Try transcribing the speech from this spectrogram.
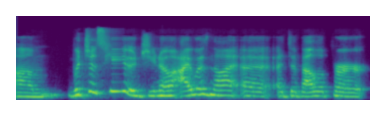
um, which is huge you know i was not a, a developer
